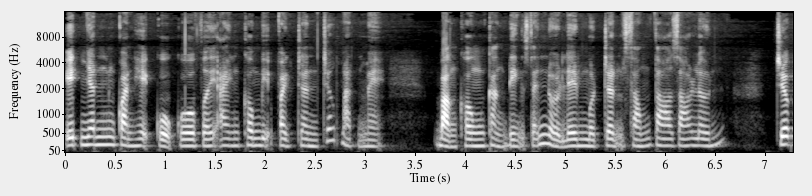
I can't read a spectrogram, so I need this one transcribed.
Ít nhân quan hệ của cô với anh không bị vạch trần trước mặt mẹ. Bằng không khẳng định sẽ nổi lên một trận sóng to gió lớn. Trước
